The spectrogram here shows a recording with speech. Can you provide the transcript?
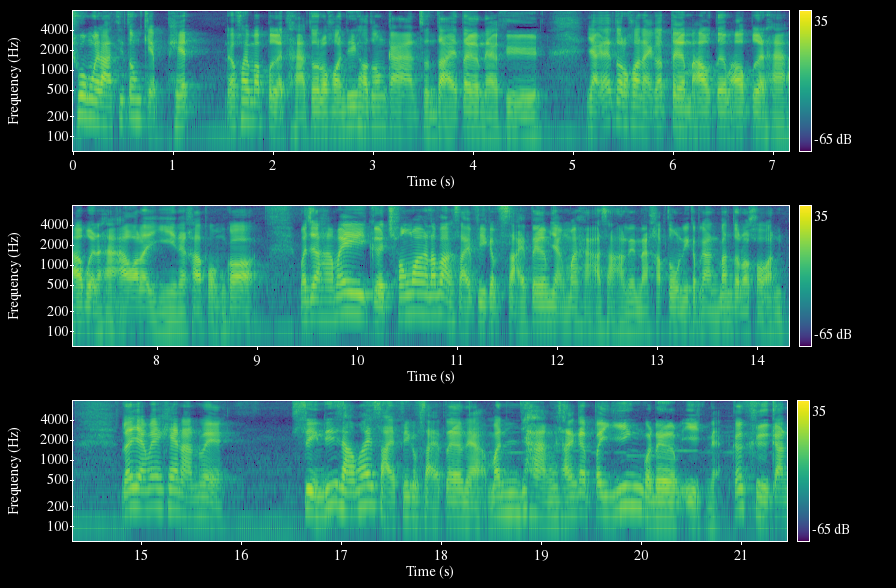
ช่วงเวลาที่ต้องเก็บเพชรแล้วค่อยมาเปิดหาตัวละครที่เขาต้องการส่วนสายเติมเนี่ยคือ อยากได้ตัวละครไหนก็เติมเอาเติมเอาเปิดหาเอาเปิดหาเอาอะไรอย่างนี้นะครับผมก็มันจะทำให้เกิดช่องว่างระหว่างสายฟรีกับสายเติมอย่างมหาศาลเลยนะครับตรงนี้กับการปั้นตัวละคร และยังไม่แค่นั้นเว้ย สิ่งที่ทำให้สายฟรีกับสายเติมเนี่ยมันห่างชั้นกันไปยิ่งกว่าเดิมอีกเนี่ยก็คือการ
